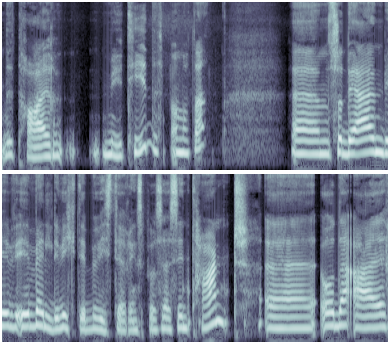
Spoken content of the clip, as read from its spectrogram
det tar mye tid, på en måte. Um, Så det er en veldig viktig bevisstgjøringsprosess internt. eh, Og det er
